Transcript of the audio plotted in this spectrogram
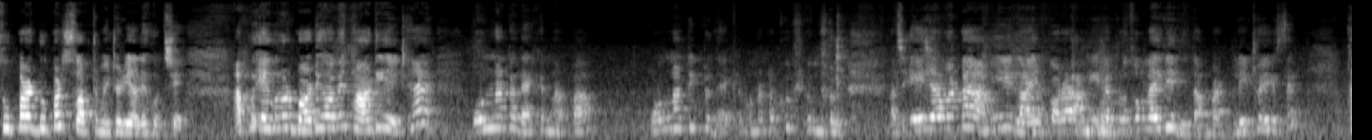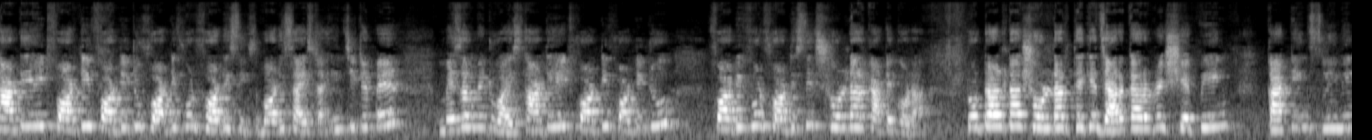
সুপার ডুপার সফট মেটেরিয়ালে হচ্ছে। আপু, এগুলোর বডি হবে থার্টি এইট হ্যাঁ? ওড়নাটা দেখেন না পা ওড়নাটা একটু দেখেন ওড়নাটা খুব সুন্দর। আচ্ছা এই জামাটা আমি লাইভ করার, আমি এটা প্রথম লাইভে দিতাম বাট লেট হয়ে গেছে। Thirty eight forty forty two forty four forty six body সাইজটা ইঞ্চি টেপের measurement wise thirty eight forty forty two forty four forty six shoulder কাটে করা। টোটালটা শোল্ডার থেকে যার কারণে শেপিং কাটিং স্লিমিং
